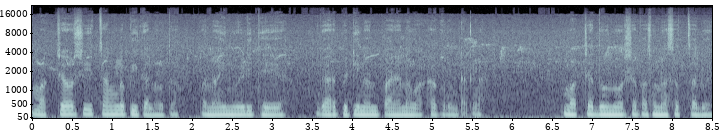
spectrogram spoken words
मागच्या वर्षी चांगलं पीक आलं होतं. पण ऐनवेळी ते गारपिटीनं आणि पाण्यानं वाखा करून टाकला. मागच्या दोन वर्षापासून असंच चालू आहे.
